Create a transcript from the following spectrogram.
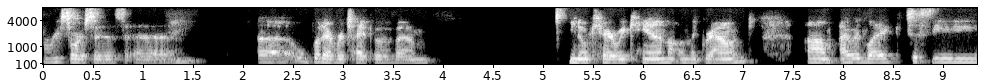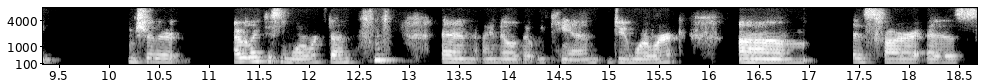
resources and uh, whatever type of um, you know care we can on the ground. Um, I would like to see. I'm sure there. I would like to see more work done, and I know that we can do more work. Um, as far as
